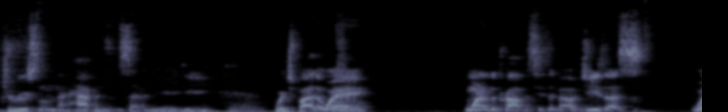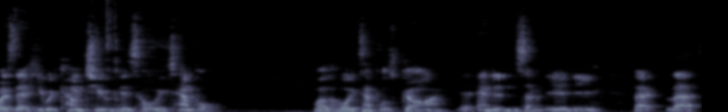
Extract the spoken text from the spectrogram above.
jerusalem that happens in 70 ad Yeah. which by the way one of the prophecies about jesus was that he would come to his holy temple well, the Holy Temple's gone. It ended in 70 AD. That that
